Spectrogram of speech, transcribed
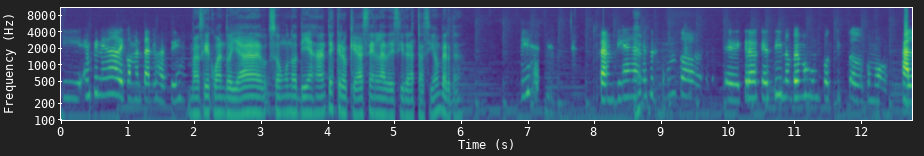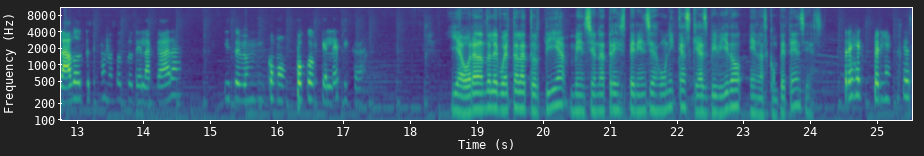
Y infinidad de comentarios así. Más que cuando ya son unos días antes, creo que hacen la deshidratación, ¿verdad? Sí, también a ese punto eh, creo que sí, nos vemos un poquito como jalados, decimos nosotros, de la cara y se ve como un poco esquelética. Y ahora dándole vuelta a la tortilla, menciona tres experiencias únicas que has vivido en las competencias. Tres experiencias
